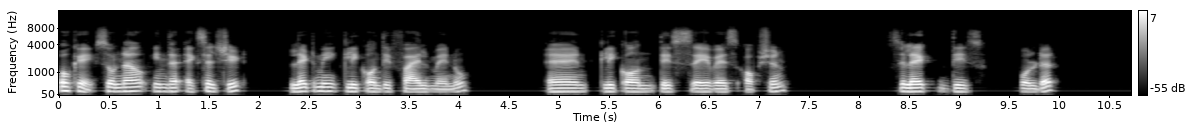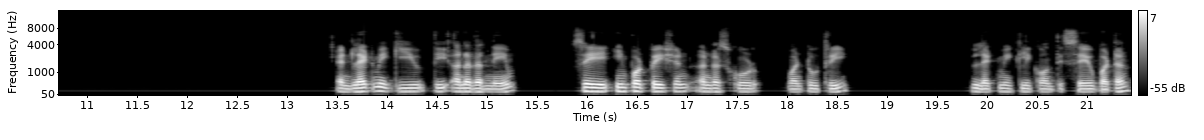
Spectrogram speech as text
Okay, so now in the Excel sheet, let me click on the file menu and click on this save as option. Select this folder. And let me give the another name. Say import patient underscore 123 let me click on the save button.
